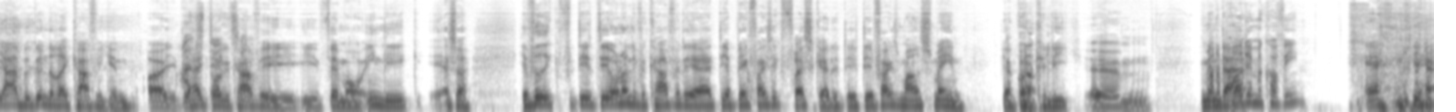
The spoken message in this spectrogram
jeg er begyndt at drikke kaffe igen. Og jeg har ikke drukket kaffe i, i fem år. Egentlig ikke. Altså, jeg ved ikke, for det, det underlige ved kaffe, det er, at jeg bliver faktisk ikke frisk af det. Det, det er faktisk meget smagen, jeg godt Ja. ja. kan lide. Øhm, Men har du der, prøvet det med koffein? Ja, ja.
